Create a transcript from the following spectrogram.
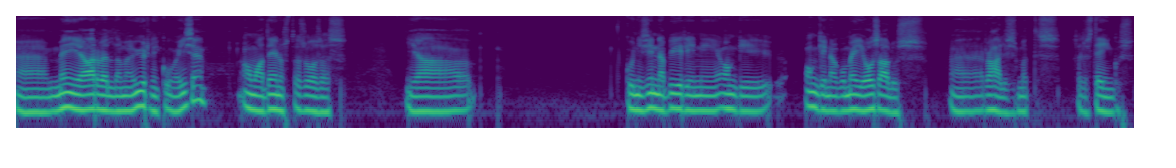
Äh, meie arveldame üürnikuga ise oma teenustasu osas ja kuni sinna piirini ongi, ongi nagu meie osalus rahalises mõttes selles tehingus.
